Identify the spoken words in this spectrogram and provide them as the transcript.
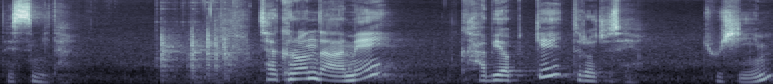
됐습니다. 자, 그런 다음에 가볍게 들어주세요. 조심.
